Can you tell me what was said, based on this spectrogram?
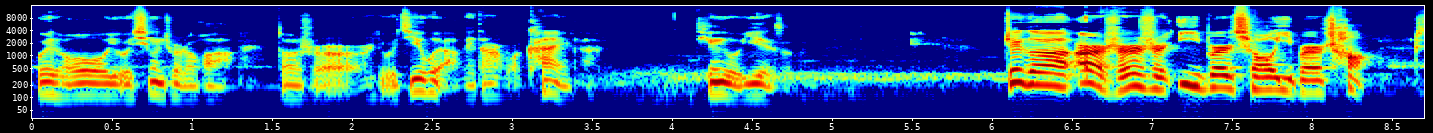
回头有兴趣的话，到时候有机会啊，给大伙看一看，挺有意思的。这个二婶是一边敲一边唱，这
